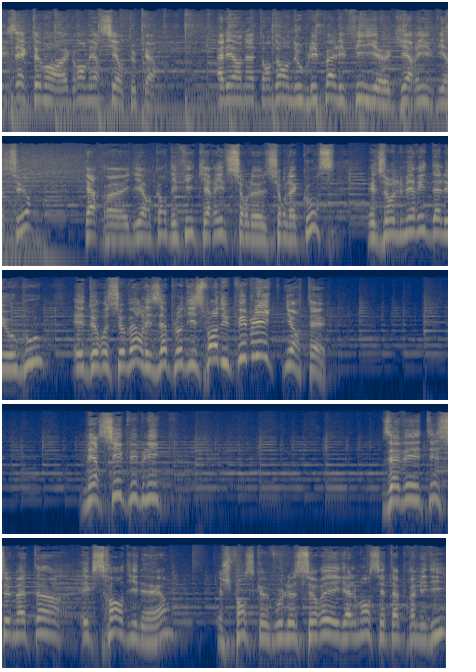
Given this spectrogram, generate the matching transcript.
Exactement, un grand merci en tout cas. Allez, en attendant, on n'oublie pas les filles euh, qui arrivent, bien sûr, car il y a encore des filles qui arrivent sur la course. Elles ont le mérite d'aller au bout et de recevoir les applaudissements du public, Niortais. Merci, public. Vous avez été ce matin extraordinaire. Et je pense que vous le serez également cet après-midi.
